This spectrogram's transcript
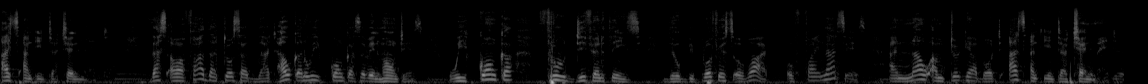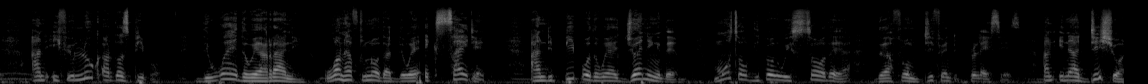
arts and entertainment. That's our father taught us that how can we conquer seven mountains? We conquer through different things. There will be prophets of art, of finances. And now I'm talking about arts and entertainment. And if you look at those people, the way they were running, one have to know that they were excited. And the people that were joining them, most of the people we saw there, they are from different places. And in addition,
